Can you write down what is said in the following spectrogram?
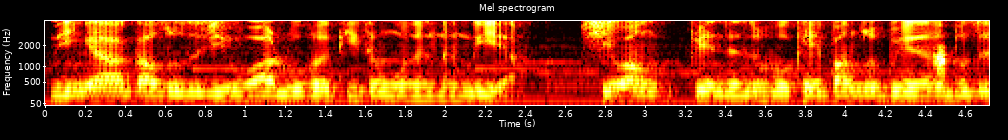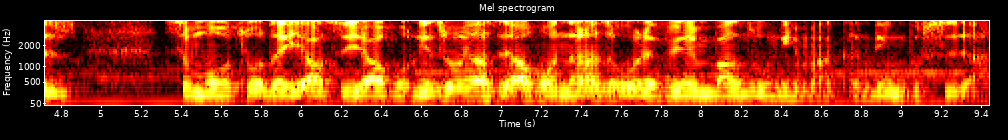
你应该要告诉自己，我要如何提升我的能力啊？希望变成是我可以帮助别人，而不是。什么我做的要死要活？你做要死要活，难道是为了别人帮助你吗？肯定不是啊！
